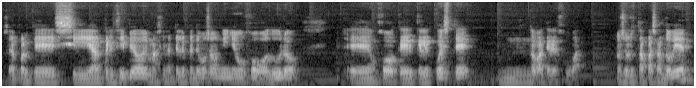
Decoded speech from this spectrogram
O sea, porque si al principio, imagínate, le metemos a un niño un juego duro, eh, un juego que, que, le cueste, mm, no va a querer jugar. No se lo está pasando bien,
